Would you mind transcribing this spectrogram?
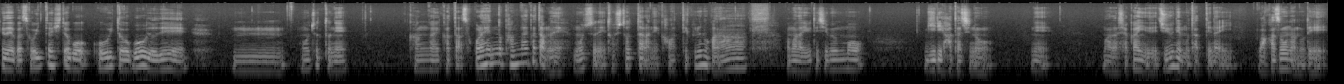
けどやっぱそういった人も多いと思うのでうーんもうちょっとね考え方そこら辺の考え方もねもうちょっとね年取ったらね変わってくるのかな。まだ言うて自分もギリ二十歳のねまだ社会に出て10年も経ってない若造なので、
